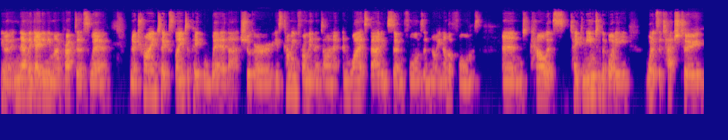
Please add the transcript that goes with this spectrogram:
you know, navigating in my practice where, you know, trying to explain to people where that sugar is coming from in their diet and why it's bad in certain forms and not in other forms and how it's taken into the body what it's attached to,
